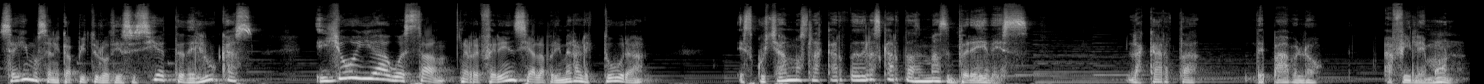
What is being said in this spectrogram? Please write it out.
Seguimos en el capítulo 17 de Lucas y yo hoy hago esta referencia a la primera lectura. Escuchamos la carta de las cartas más breves, la carta de Pablo a Filemón.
